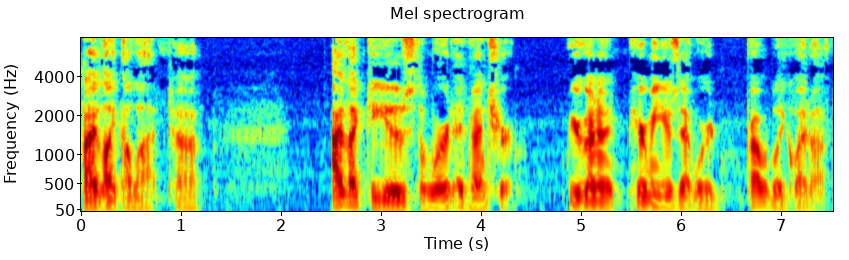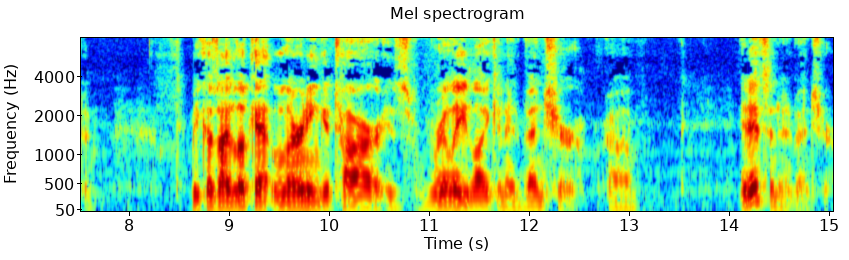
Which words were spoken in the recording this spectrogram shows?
I like a lot. Uh, I like to use the word adventure. You're going to hear me use that word probably quite often. Because I look at learning guitar is really like an adventure. Uh, it is an adventure.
